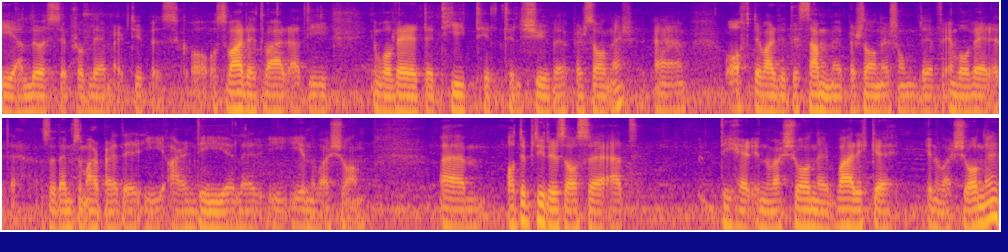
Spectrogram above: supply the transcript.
i å løse problemer typisk. Og, og svaret var at de involverede 10-20 personer. Eh, og ofte var det de samme personer som ble involvert. Altså dem som arbeider i R&D eller i, innovasjon. Um, og det betyr også at de her innovasjoner var ikke innovasjoner,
